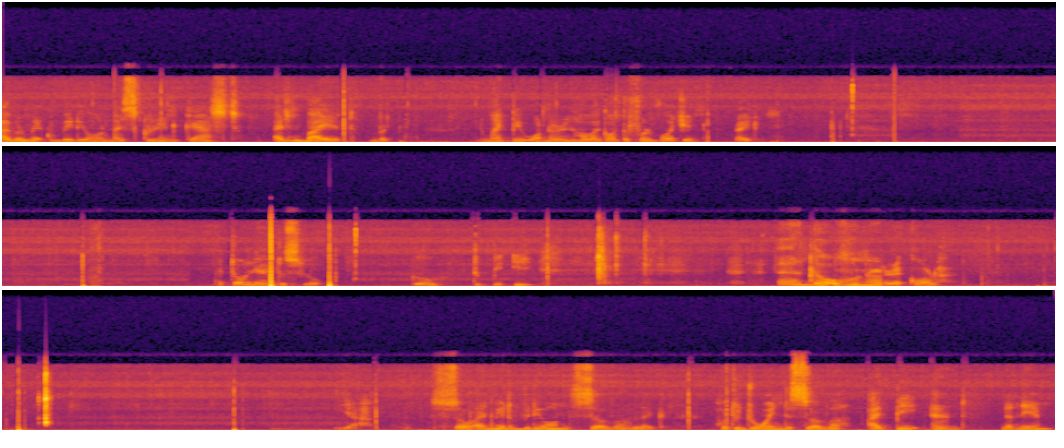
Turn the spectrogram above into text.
I will make a video on my screencast. I didn't buy it, but you might be wondering how I got the full version, right? I told you I had to slow go to PE and the owner record. Yeah. So I made a video on the server like how to join the server IP and the name.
